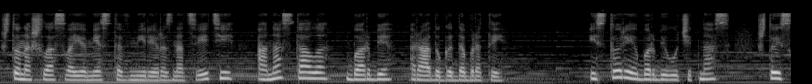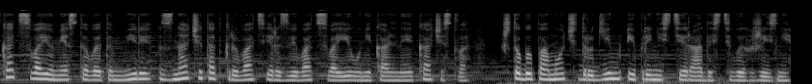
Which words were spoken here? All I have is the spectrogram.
что нашла свое место в мире разноцветий, она стала Барби «Радуга доброты». История Барби учит нас, что искать свое место в этом мире значит открывать и развивать свои уникальные качества, чтобы помочь другим и принести радость в их жизни.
